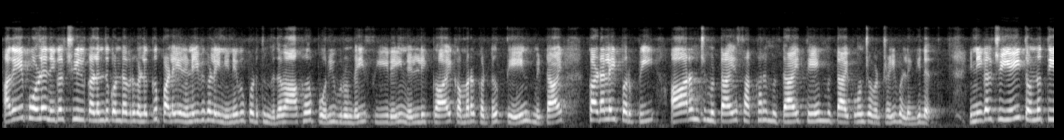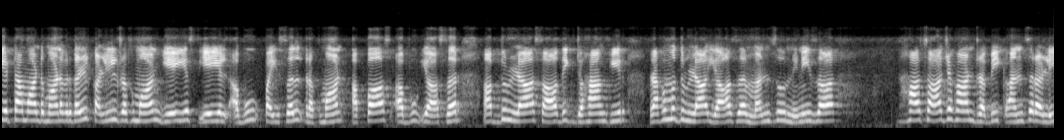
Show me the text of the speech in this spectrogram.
அதேபோல நிகழ்ச்சியில் கலந்து கொண்டவர்களுக்கு பழைய நினைவுகளை நினைவுபடுத்தும் விதமாக பொரி உருண்டை சீடை நெல்லிக்காய் கமரக்கட்டு தேன் மிட்டாய் கடலை பருப்பி ஆரஞ்சு மிட்டாய் சக்கரை மிட்டாய் தேன் மிட்டாய் போன்றவற்றை வழங்கினர். இந்நிகழ்ச்சியை தொண்ணூத்தி எட்டாம் ஆண்டு மாணவர்கள் கலீல் ரஹ்மான் எல் அபு பைசல் ரஹ்மான் அப்பாஸ் அபு யாசர் அப்துல்லா சாதிக் ஜஹாங்கீர் ரஹமதுல்லா யாசர் மன்சூர் நினைசார் ஷாஜஹான் ரபீக் அன்சர் அலி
